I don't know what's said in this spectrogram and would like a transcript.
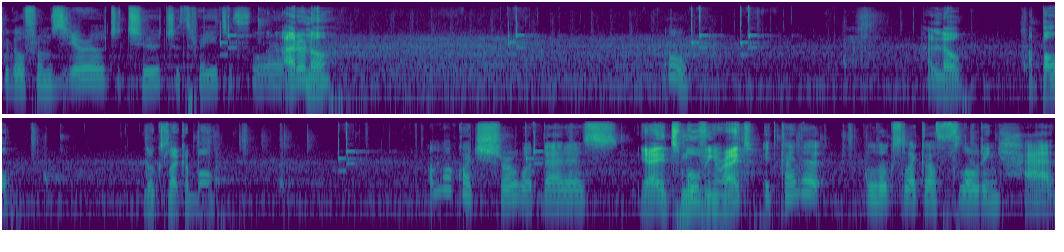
to go from zero to two to three to four? I don't know. Oh, Hello, a ball. Looks like a ball. I'm not quite sure what that is. Yeah, it's moving, right? It kind of looks like a floating hat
